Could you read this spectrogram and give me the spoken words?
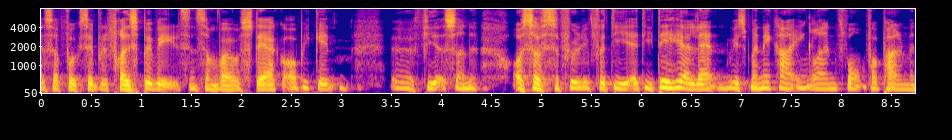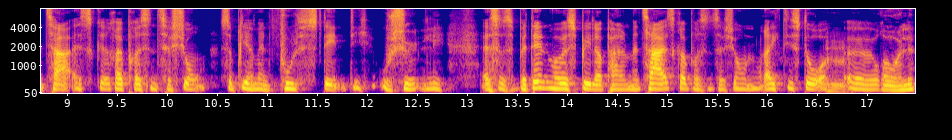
altså for eksempel fredsbevægelsen, som var jo stærk op igennem øh, 80'erne. Og så selvfølgelig fordi, at i det her land, hvis man ikke har en eller anden form for parlamentarisk repræsentation, så bliver man fuldstændig usynlig. Altså så på den måde spiller parlamentarisk repræsentation en rigtig stor mm. øh, rolle.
